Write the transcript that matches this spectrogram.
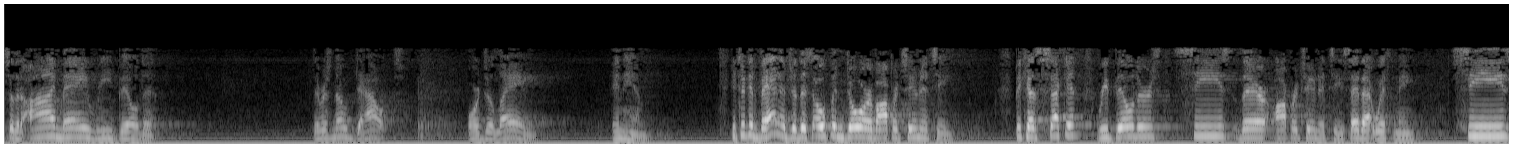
so that I may rebuild it. There was no doubt or delay in him. He took advantage of this open door of opportunity. Because, second, rebuilders seize their opportunity. Say that with me. Seize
